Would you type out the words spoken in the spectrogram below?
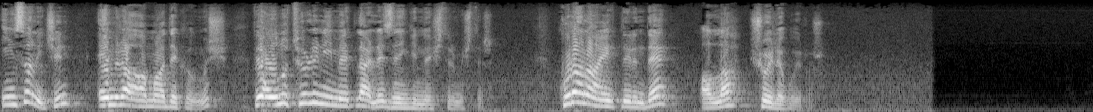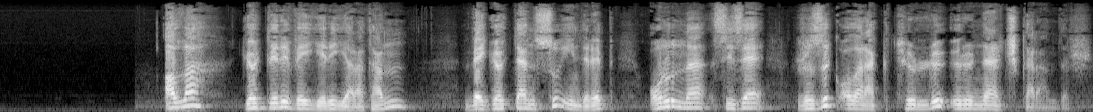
insan için emre amade kılmış ve onu türlü nimetlerle zenginleştirmiştir. Kur'an ayetlerinde Allah şöyle buyurur. Allah gökleri ve yeri yaratan ve gökten su indirip onunla size rızık olarak türlü ürünler çıkarandır.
